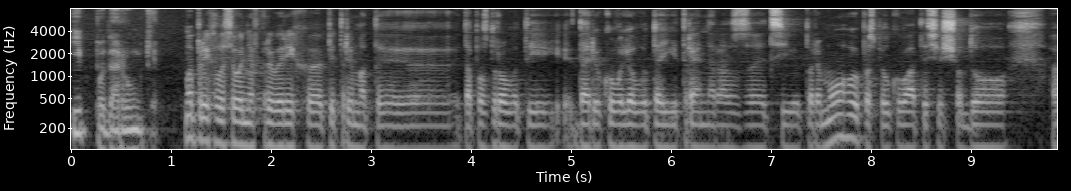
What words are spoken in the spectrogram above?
і подарунки. Ми приїхали сьогодні в Кривий Ріг е, підтримати е, та поздоровити Дар'ю Ковальову та її тренера з цією перемогою, поспілкуватися щодо е,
